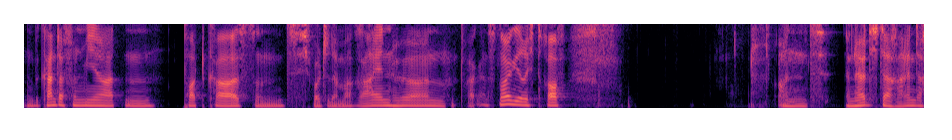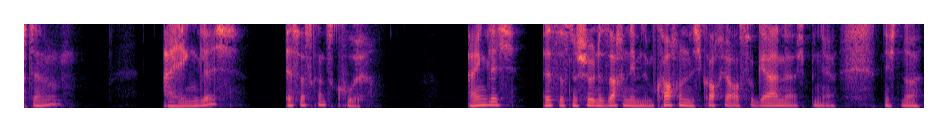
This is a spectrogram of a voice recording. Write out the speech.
ein Bekannter von mir hat einen Podcast und ich wollte da mal reinhören und war ganz neugierig drauf. Und dann hörte ich da rein dachte, eigentlich ist das ganz cool. Eigentlich ist es eine schöne Sache neben dem Kochen. Ich koche ja auch so gerne. Ich bin ja nicht nur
